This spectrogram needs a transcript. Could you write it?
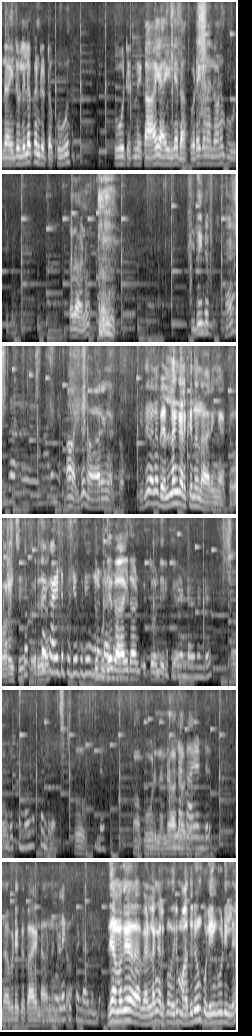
ഇതാ അതിന്റെ ഉള്ളിലൊക്കെ ഉണ്ട് കേട്ടോ പൂവ് പൂ ഇട്ടിട്ടുണ്ട്. കായായില്ല. ഇതാ ഇവിടെയൊക്കെ നല്ലോണം പൂ ഇട്ടിട്ടുണ്ട്. അതാണ്? നമ്മളെ, ആ ഇത് നാരങ്ങ കേട്ടോ ഇത് തന്നെ വെള്ളം കലക്കുന്ന നാരങ്ങ കേട്ടോ ഓറഞ്ച് ഒരു പുതിയ പുതിയ പുതിയ കായ ഇതാ. ആ പൂവിടുന്നുണ്ട്. അതാ അവിടെയൊക്കെ കായ ഉണ്ടാവുന്നുണ്ട്. ഇത് നമുക്ക് വെള്ളം കലക്കും. ഒരു മധുരവും പുളിയും കൂടി ഇല്ലേ?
